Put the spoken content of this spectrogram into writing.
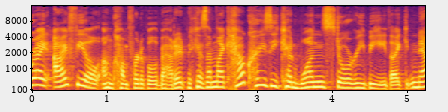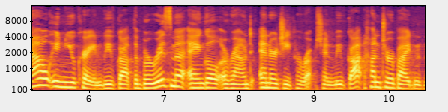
Right. I feel uncomfortable about it because I'm like, how crazy can one story be? Like now in Ukraine, we've got the Burisma angle around energy corruption. We've got Hunter Biden.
